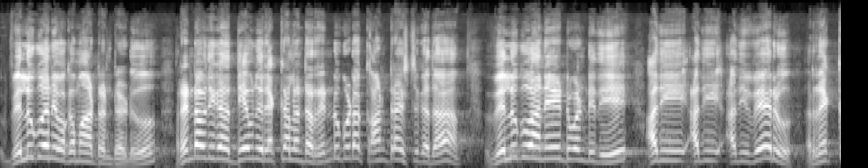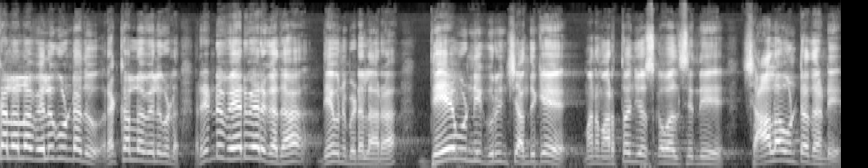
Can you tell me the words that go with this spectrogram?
వెలుగు అని ఒక మాట అంటాడు. రెండవది కదా దేవుని రెక్కలు అంటారు. రెండు కూడా కాంట్రాస్ట్ కదా. వెలుగు అనేటువంటిది అది అది అది వేరు. రెక్కలలో వెలుగు ఉండదు. రెక్కల్లో వెలుగు ఉండదు. రెండు వేరు వేరు కదా దేవుని బిడలారా. దేవుడిని గురించి అందుకే మనం అర్థం చేసుకోవాల్సింది చాలా ఉంటుందండి.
